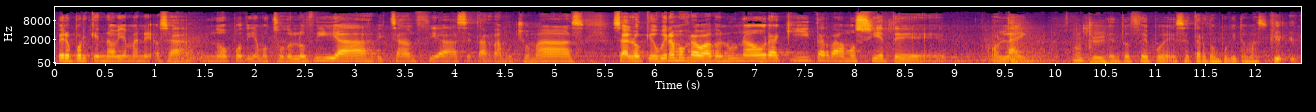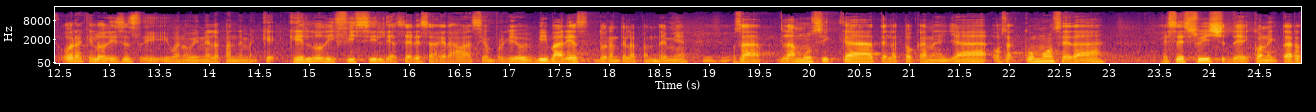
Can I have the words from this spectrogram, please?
pero porque no había manera, o sea, no podíamos todos los días, a distancia, se tarda mucho más. O sea, lo que hubiéramos grabado en una hora aquí, tardábamos siete online. Entonces, pues se tarda un poquito más. ahora que lo dices, y, bueno, viene la pandemia, ¿qué, es lo difícil de hacer esa grabación? Porque yo vi varias durante la pandemia. O sea, la música te la tocan allá. O sea, ¿cómo se da ese switch de conectar?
